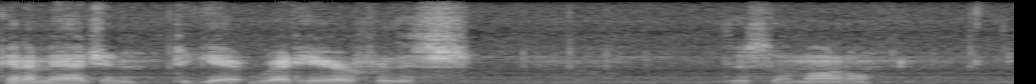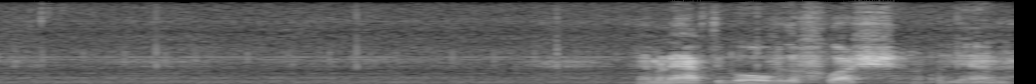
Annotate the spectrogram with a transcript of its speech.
can imagine to get red hair for this this uh, model. I'm going to have to go over the flesh again.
